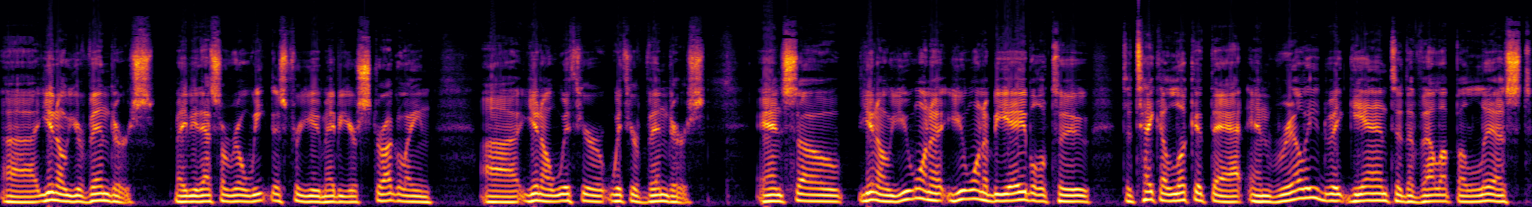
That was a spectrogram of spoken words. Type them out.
uh, you know your vendors. Maybe that's a real weakness for you. Maybe you're struggling, uh, you know, with your with your vendors. And so, you know, you want to you want to be able to to take a look at that and really begin to develop a list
